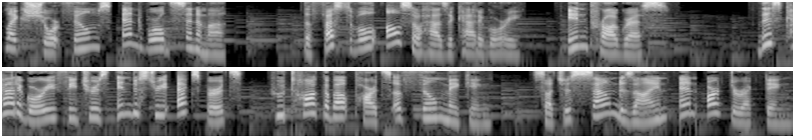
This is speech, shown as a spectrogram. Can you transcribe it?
like short films and world cinema. The festival also has a category, In Progress. This category features industry experts who talk about parts of filmmaking, such as sound design and art directing.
